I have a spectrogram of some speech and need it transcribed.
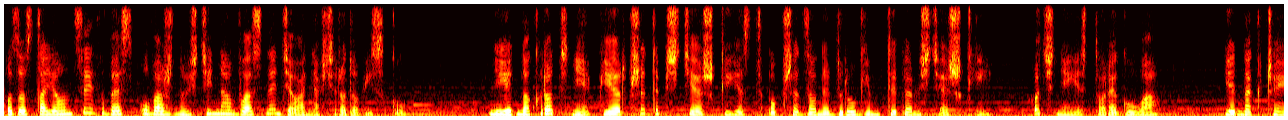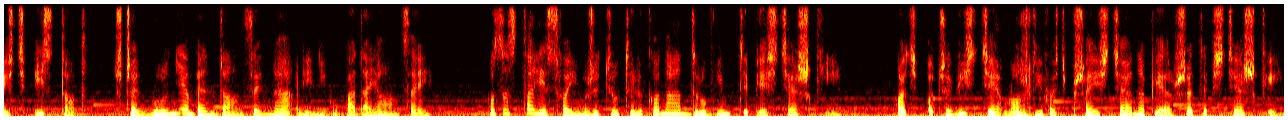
pozostających bez uważności na własne działania w środowisku. Niejednokrotnie pierwszy typ ścieżki jest poprzedzony drugim typem ścieżki, choć nie jest to reguła. Jednak część istot, szczególnie będących na linii upadającej, pozostaje w swoim życiu tylko na drugim typie ścieżki choć oczywiście możliwość przejścia na pierwszy typ ścieżki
